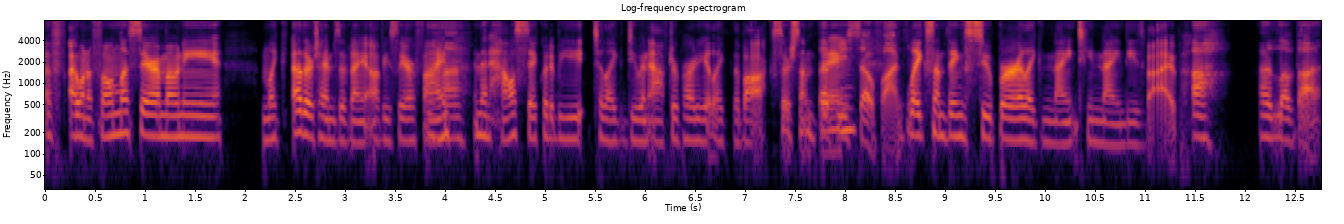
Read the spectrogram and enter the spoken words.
a f- I want a phoneless ceremony. Like other times of night, obviously, are fine. Uh-huh. And then how sick would it be to like do an after party at like the box or something? That'd be so fun. like something super like 1990s vibe. Oh, I love that.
